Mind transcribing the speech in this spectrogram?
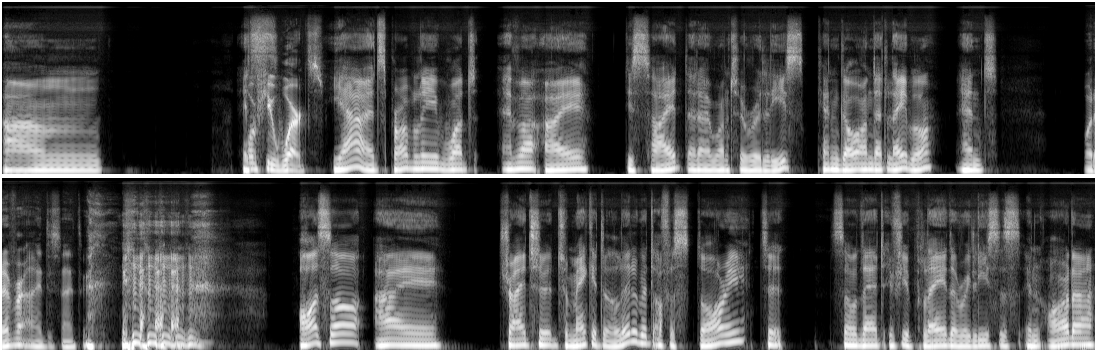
Um, or a few words? yeah, it's probably whatever I decide that I want to release can go on that label. And Whatever I decide to. also, I try to, to make it a little bit of a story to so that if you play the releases in order,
